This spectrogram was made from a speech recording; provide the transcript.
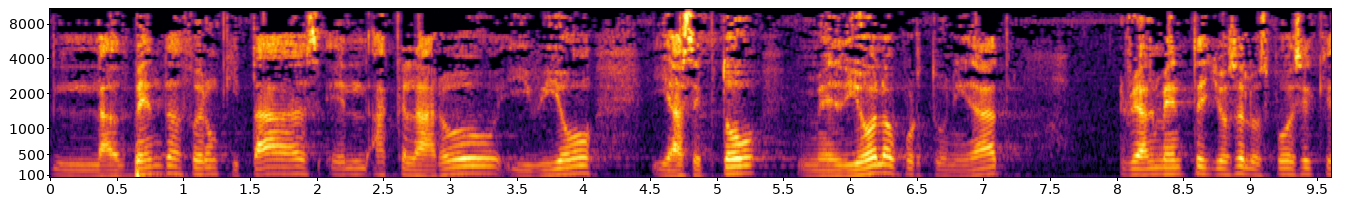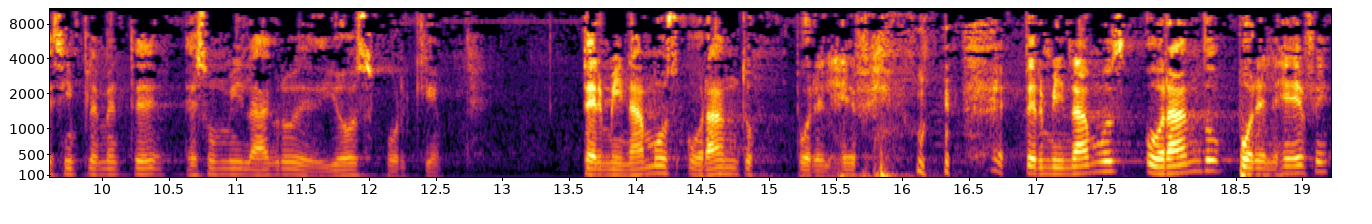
las vendas fueron quitadas, él aclaró y vio y aceptó, me dio la oportunidad. Realmente yo se los puedo decir que simplemente es un milagro de Dios porque terminamos orando por el jefe. terminamos orando por el jefe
